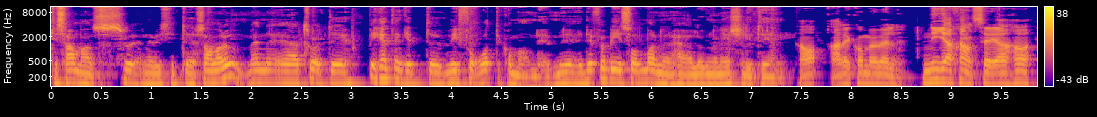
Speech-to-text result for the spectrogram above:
tillsammans när vi sitter i samma rum. Men eh, jag tror att det helt enkelt, eh, vi får återkomma om det. Det får bli sommar när det här lugnar ner sig lite igen. Ja, ja, det kommer väl nya chanser. Jag har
